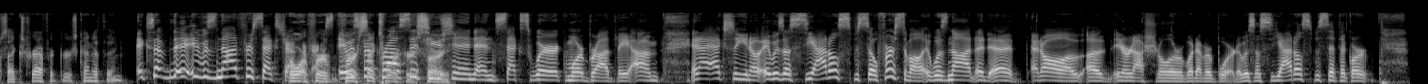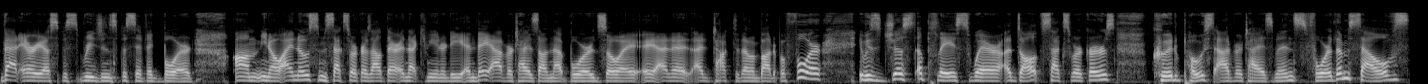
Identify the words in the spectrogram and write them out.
sex traffickers kind of thing. except it was not for sex Or for- traffickers. it for was for sex workers, prostitution and sex work more broadly. Um, and I actually, you know, it was a Seattle. So first of all, it was not a, a, at all an international or whatever board. It was a Seattle specific or that area spe- region specific board. Um, you know, I know some sex workers out there in that community, and they advertised on that board. So I, I and I, I talked to them about it before. It was just a place where adult sex workers could post advertisements for themselves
